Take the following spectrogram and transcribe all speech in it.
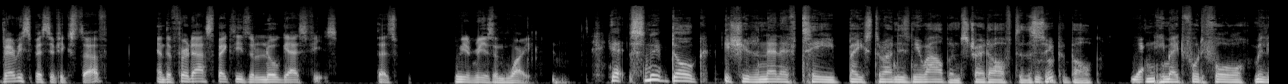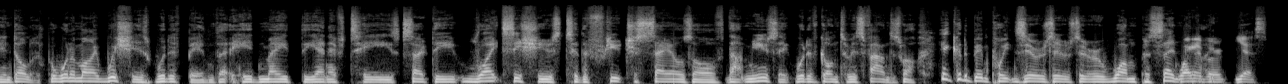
very specific stuff. And the third aspect is the low gas fees. That's the reason why. Yeah, Snoop Dogg issued an NFT based around his new album straight after the mm-hmm. Super Bowl. Yeah. He made $44 million. But one of my wishes would have been that he'd made the NFTs. So the rights issues to the future sales of that music would have gone to his fans as well. It could have been 0.0001%. Whatever. Right? Yes.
